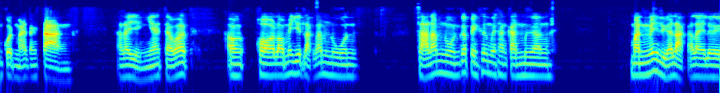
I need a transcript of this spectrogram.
ำกฎหมายต่าง ๆ อะไรอย่างเงี้ย แต่ว่า เอาพอเราไม่ยึดหลักรัฐมนูญสารรัฐมนูญก็เป็นเครื่องมือทางการเมือง มันไม่เหลือหลักอะไรเลย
